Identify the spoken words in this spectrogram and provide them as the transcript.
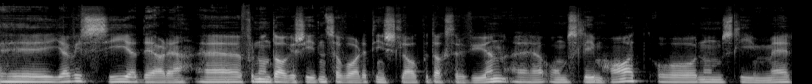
Eh, jeg vil si at det er det. Eh, for noen dager siden så var det et innslag på Dagsrevyen eh, om muslimhat. Og noen muslimer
